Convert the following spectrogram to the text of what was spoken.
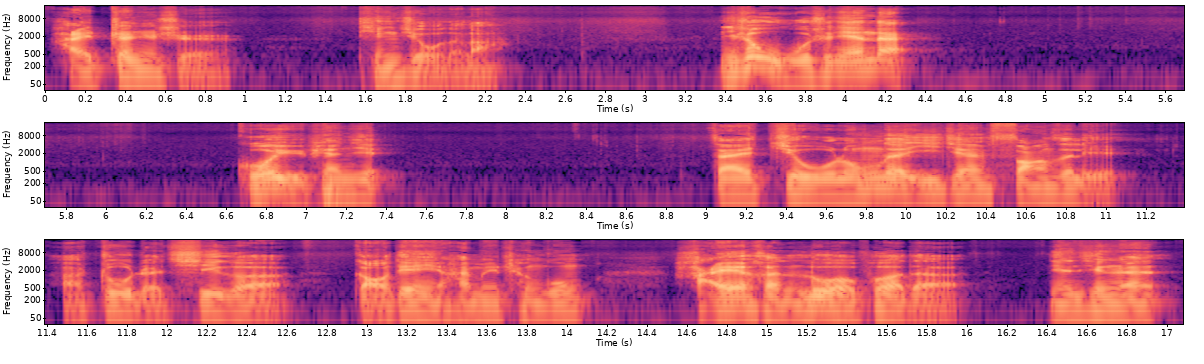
还真是挺久的了。你说五十年代，国语片界在九龙的一间房子里啊，住着七个搞电影还没成功、还很落魄的年轻人，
